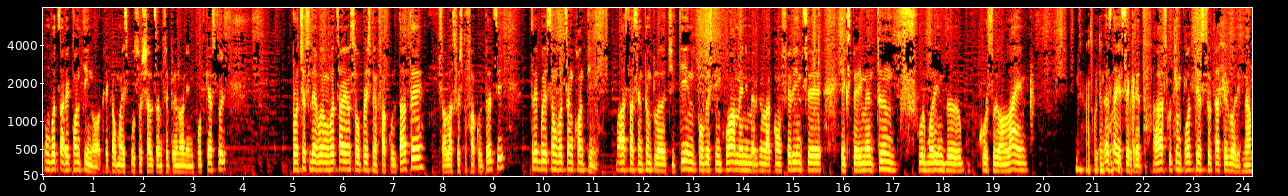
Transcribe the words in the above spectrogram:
învățare continuă. Cred că au mai spus-o și alți antreprenori în podcasturi. Procesul de învățare nu se oprește în facultate sau la sfârșitul facultății, trebuie să învățăm continuu. Asta se întâmplă citind, povestind cu oamenii, mergând la conferințe, experimentând, urmărind uh, cursuri online. Ascultăm Asta e secret. Ascultăm podcastul categoric, da?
